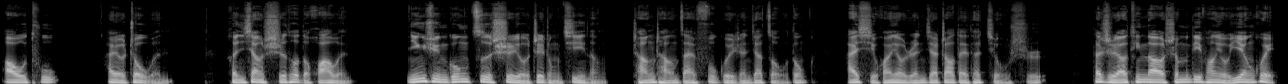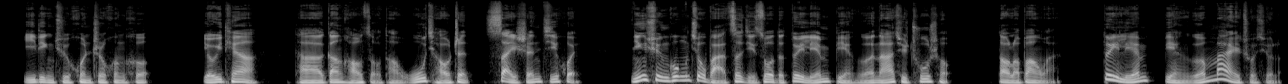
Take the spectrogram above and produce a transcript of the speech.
凹凸，还有皱纹，很像石头的花纹。宁训公自恃有这种技能，常常在富贵人家走动，还喜欢要人家招待他酒食。他只要听到什么地方有宴会，一定去混吃混喝。有一天啊，他刚好走到吴桥镇赛神集会，宁训公就把自己做的对联匾额拿去出售。到了傍晚，对联匾额卖出去了，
